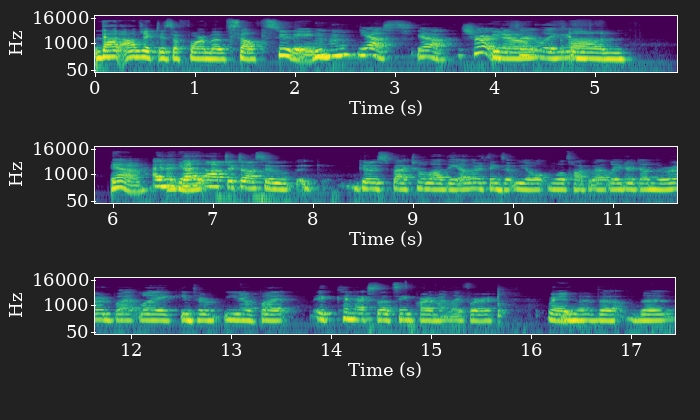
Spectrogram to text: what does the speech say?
that object is a form of self-soothing. mhm, yes, yeah, sure, You know. certainly, yeah. Um. Yeah. and that it. object also goes back to a lot of the other things that we'll we'll talk about later down the road. But like in term, you know, but it connects to that same part of my life where right. you know the the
